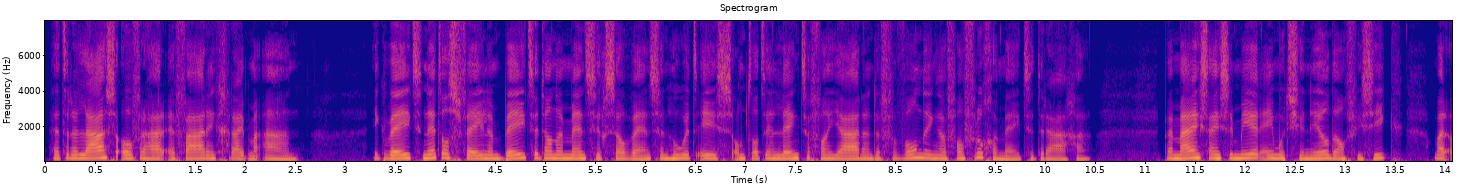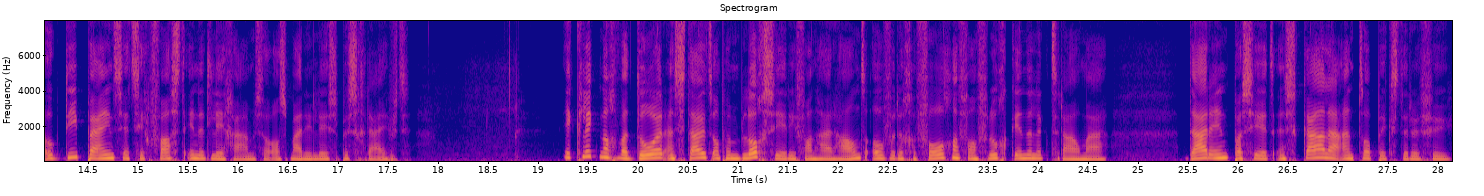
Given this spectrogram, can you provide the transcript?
Het relaas over haar ervaring grijpt me aan. Ik weet, net als velen, beter dan een mens zich zou wensen hoe het is om tot in lengte van jaren de verwondingen van vroeger mee te dragen. Bij mij zijn ze meer emotioneel dan fysiek, maar ook die pijn zet zich vast in het lichaam, zoals Marilis beschrijft. Ik klik nog wat door en stuit op een blogserie van haar hand over de gevolgen van vroegkinderlijk trauma. Daarin passeert een scala aan topics de revue.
